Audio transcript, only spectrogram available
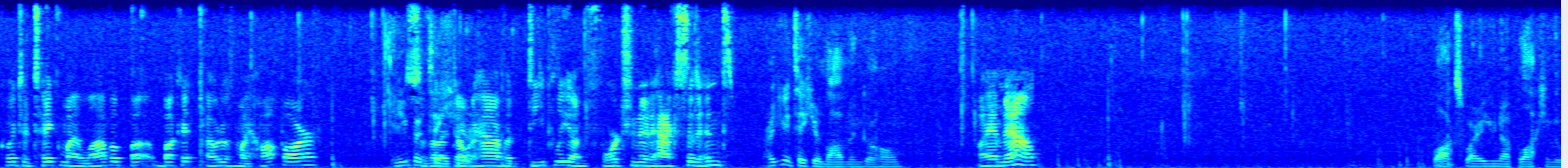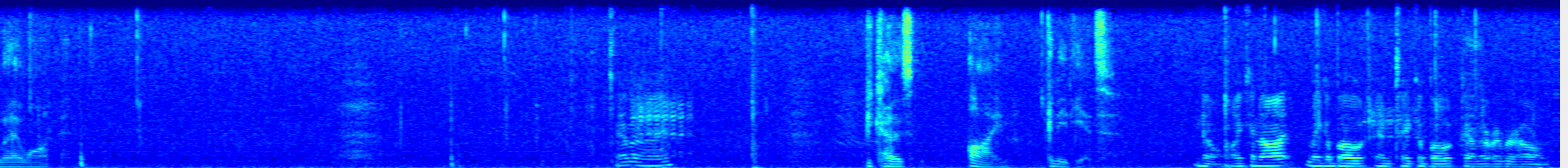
Going to take my lava bu- bucket out of my hotbar Can so that I don't your, have a deeply unfortunate accident. Are you gonna take your lava and go home? I am now. Blocks. Why are you not blocking the way I want? Am I? Because I'm an idiot. No, I cannot make a boat and take a boat down that river home.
